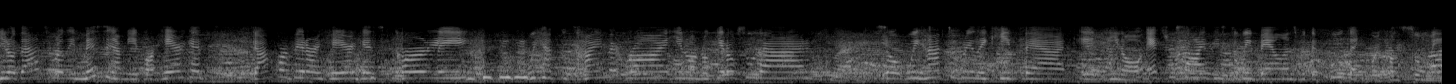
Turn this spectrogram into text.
You know, that's really missing. I mean, if our hair gets, God forbid our hair gets curly, we have to time it right, you know, no quiero sudar. So we have to really keep that, in, you know, exercise needs to be balanced with the food that we're consuming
